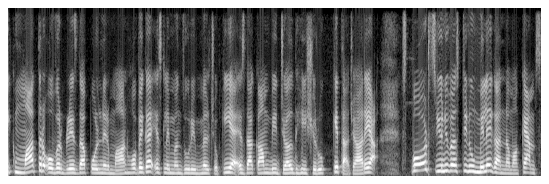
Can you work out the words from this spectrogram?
ਇੱਕ ਮਾਤਰ ਓਵਰ ਬ੍ਰਿਜ ਦਾ ਪੁਲ ਨਿਰਮਾਣ ਹੋਵੇਗਾ। ਇਸ ਲਈ ਮਨਜ਼ੂਰੀ ਮਿਲ ਚੁੱਕੀ ਹੈ। ਇਸ ਦਾ ਕੰਮ ਵੀ ਜਲਦ ਹੀ ਸ਼ੁਰੂ ਕੀਤਾ ਜਾ ਰਿਹਾ। ਸਪੋਰਟਸ ਯੂਨੀਵਰਸਿਟੀ ਨੂੰ ਮਿਲੇਗਾ ਨਵਾਂ ਕੈਂਪਸ।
